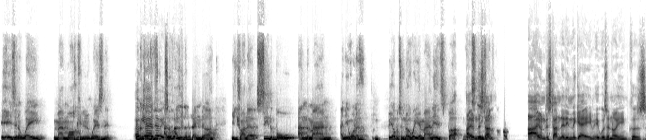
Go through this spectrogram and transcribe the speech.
it is in a way man marking in a way, isn't it? Oh, yeah, as, a- no, it's as, a as a defender, you're trying to see the ball and the man, and you want to be able to know where your man is. But I understand. like- I understand it. In the game, it was annoying because,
